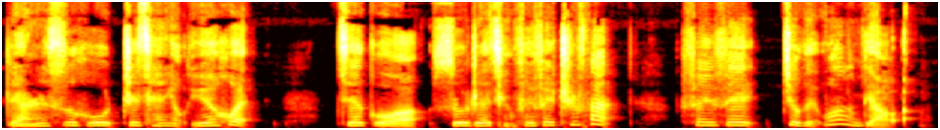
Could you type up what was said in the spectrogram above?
两人似乎之前有约会。结果苏哲请菲菲吃饭，菲菲就给忘掉了。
